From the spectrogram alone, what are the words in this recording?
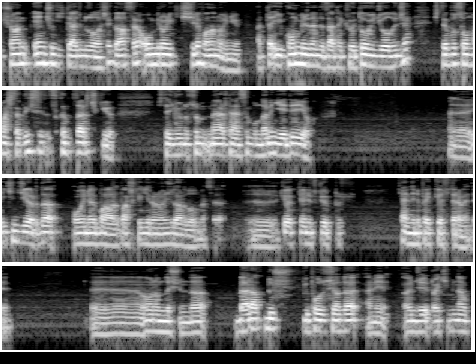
şu an en çok ihtiyacımız olan şey Galatasaray 11-12 kişiyle falan oynuyor. Hatta ilk 11'den de zaten kötü oyuncu olunca işte bu son maçlardaki sıkıntılar çıkıyor. İşte Yunus'un, Mertens'in bunların yedeği yok. Ee, ikinci yarıda oyuna bağlı başka giren oyuncular da oldu mesela. Ee, Gökdeniz Gürbüz kendini pek gösteremedi. Ee, onun dışında Berat Duş bir pozisyonda hani önce rakibinden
